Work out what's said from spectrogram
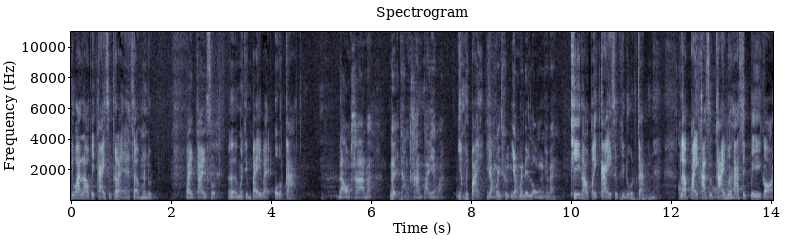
คิดว่าเราไปไกลสุดเท่าไหร่อะสำหรับมนุษย์ ไปไกลสุด เออหมายถึงไปแบบอวกาศ ดาวอังคารป่ะได้ดาวอังคารไปยังวะยังไม่ไป ยังไม่ถึงยังไม่ได้ลงใช่ไหมที่เราไปไกลสุดคือดวงจันทร์นะแล้วไปครั้งสุดท้ายเมื่อห้าสิบปีก่อน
